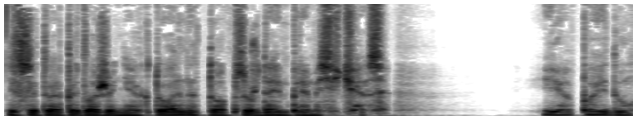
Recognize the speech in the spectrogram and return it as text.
Если твое предложение актуально, то обсуждаем прямо сейчас. Я пойду.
